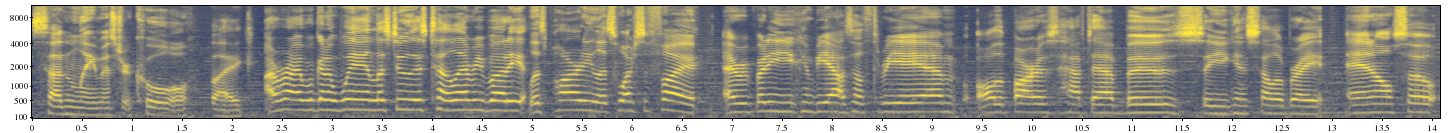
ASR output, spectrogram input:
suddenly Mr. Cool. Like, all right, we're gonna win. Let's do this. Tell everybody. Let's party. Let's watch the fight. Everybody, you can be out till 3 a.m. All the bars have to have booze so you can celebrate. And also,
